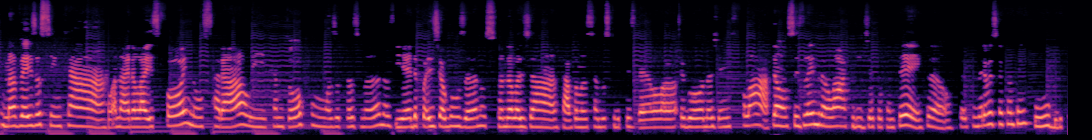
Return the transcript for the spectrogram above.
uma vez, assim, que a, a Naira Laís foi no sarau e cantou com as outras manas. E aí, depois de alguns anos, quando ela já tava lançando os clipes dela, ela chegou na gente e falou: Ah, então, vocês lembram lá aquele dia que eu cantei? Então, foi a primeira vez que eu cantei em público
